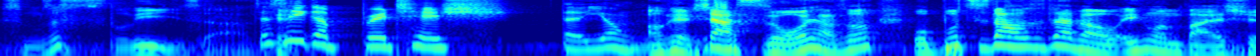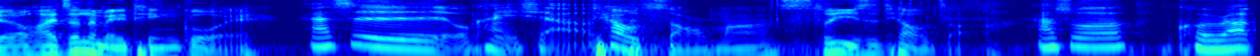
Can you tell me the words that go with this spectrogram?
什么是 sleaze 啊？这是一个 British 的用语。OK，吓死我！我想说，我不知道是代表我英文白学了，我还真的没听过哎。他是我看一下、哦，跳蚤吗？sleaze 是跳蚤啊。他说 corrupt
